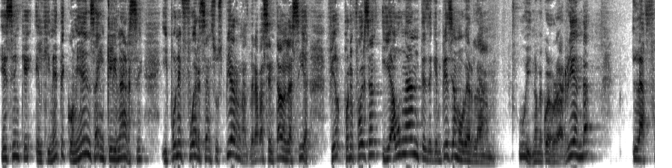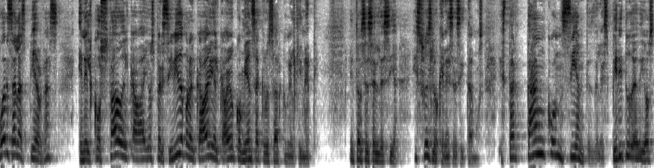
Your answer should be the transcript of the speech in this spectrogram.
es en que el jinete comienza a inclinarse y pone fuerza en sus piernas, verá, va sentado en la silla, pone fuerza y aún antes de que empiece a mover la, uy, no me acuerdo, la rienda, la fuerza de las piernas en el costado del caballo es percibida por el caballo y el caballo comienza a cruzar con el jinete. Entonces él decía, eso es lo que necesitamos, estar tan conscientes del Espíritu de Dios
